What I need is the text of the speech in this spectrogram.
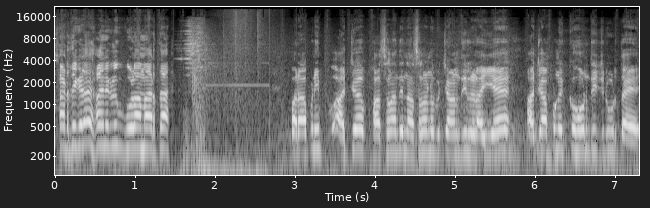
ਸਾਡੇ ਤੇ ਕਿਹੜਾ ਸਾਡੇ ਕੋਲ ਗੋਲਾ ਮਾਰਤਾ। ਪਰ ਆਪਣੀ ਅੱਜ ਫਸਲਾਂ ਦੇ ਨਸਲਾਂ ਨੂੰ ਬਚਾਉਣ ਦੀ ਲੜਾਈ ਹੈ। ਅੱਜ ਆਪ ਨੂੰ ਇੱਕ ਹੋਣ ਦੀ ਜ਼ਰੂਰਤ ਹੈ।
